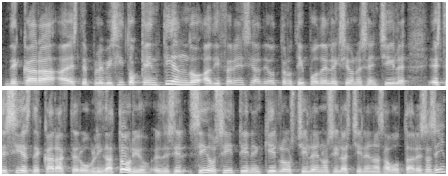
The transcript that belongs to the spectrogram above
de cara a este plebiscito? Que entiendo, a diferencia de otro tipo de elecciones en Chile, este sí es de carácter obligatorio, es decir, sí o sí tienen que ir los chilenos y las chilenas a votar, ¿es así?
